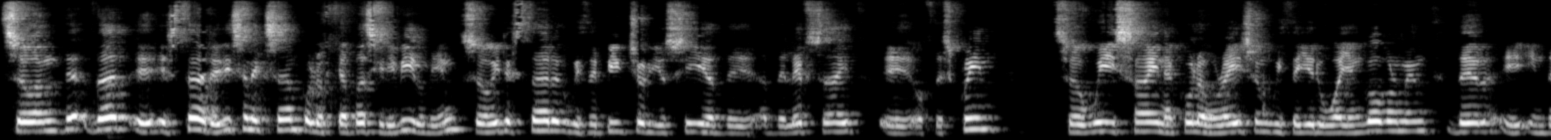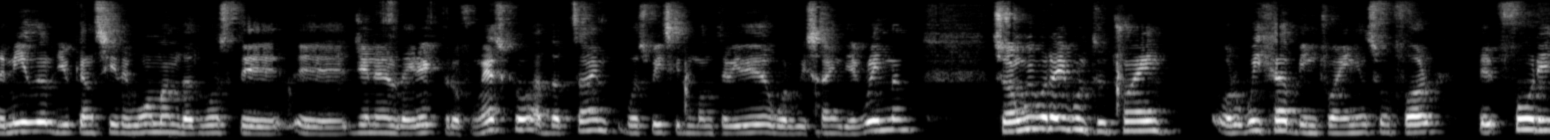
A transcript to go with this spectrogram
So um, that, uh, started, it's an example of capacity building. So it started with the picture you see at the, at the left side uh, of the screen. So we signed a collaboration with the Uruguayan government. There in the middle, you can see the woman that was the uh, general director of UNESCO at that time, was visiting Montevideo where we signed the agreement. So we were able to train, or we have been training so far, uh, 40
